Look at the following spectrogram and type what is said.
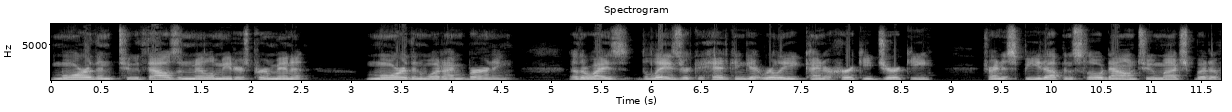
more than 2,000 millimeters per minute more than what I'm burning. Otherwise, the laser head can get really kind of herky-jerky, trying to speed up and slow down too much. But if,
